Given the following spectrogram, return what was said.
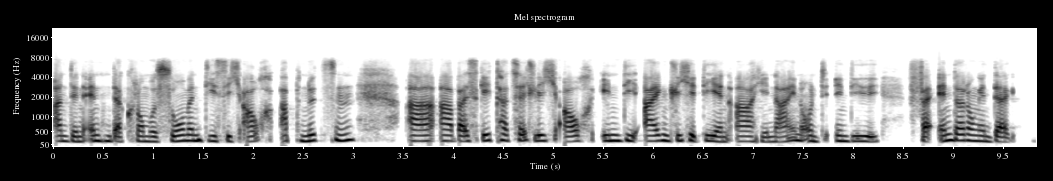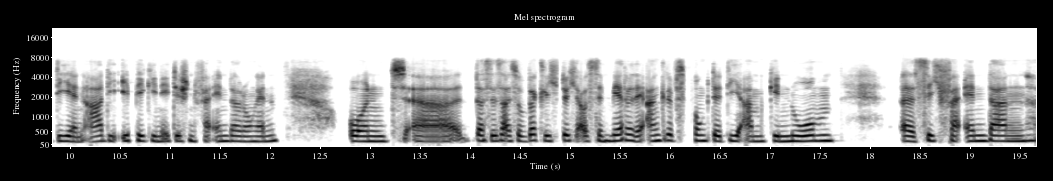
an den Enden der Chromosomen, die sich auch abnützen. Äh, aber es geht tatsächlich auch in die eigentliche DNA hinein und in die Veränderungen der DNA, die epigenetischen Veränderungen. Und äh, das ist also wirklich durchaus sind mehrere Angriffspunkte, die am Genom äh, sich verändern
